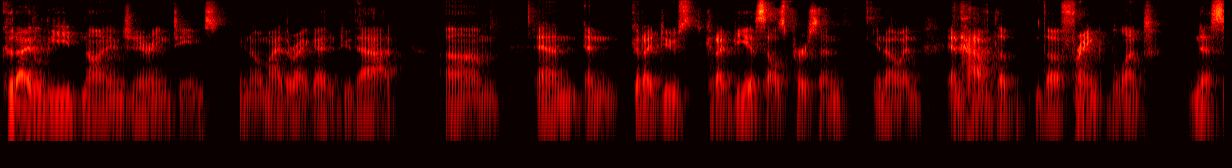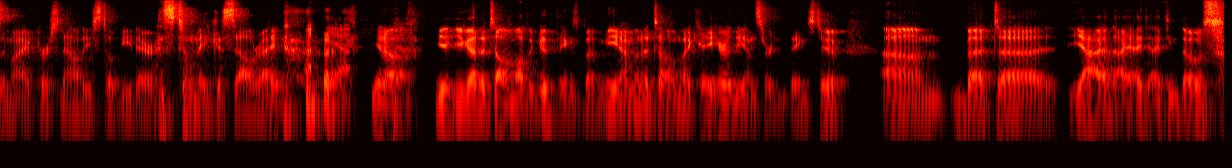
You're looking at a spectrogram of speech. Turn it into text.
could I lead non-engineering teams? You know, am I the right guy to do that? Um, and, and could I do, could I be a salesperson? you know, and and have the the frank bluntness in my personality still be there and still make a sell, right? yeah. you know, yeah. you, you got to tell them all the good things, but me, I'm going to tell them like, hey, here are the uncertain things too. Um, but uh, yeah, I, I think those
